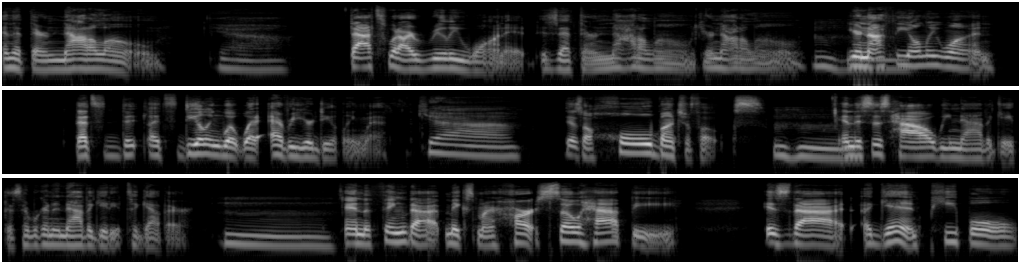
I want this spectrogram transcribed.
and that they're not alone Yeah. that's what i really wanted is that they're not alone you're not alone you're not Mhm. the only one that's de- that's dealing with whatever you're dealing with Yeah. There's a whole bunch of folks Mm-hmm. and this is how we navigate this and we're going to navigate it together Mm. and the thing that makes my heart so happy is that again people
